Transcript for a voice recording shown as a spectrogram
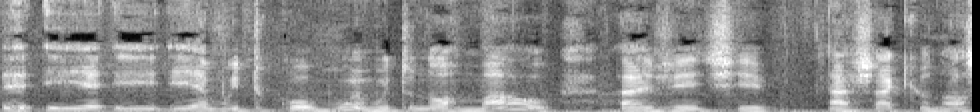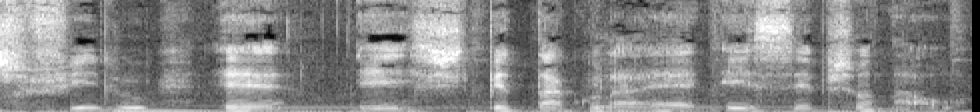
e, e, e, é muito comum, é muito normal a gente achar que o nosso filho é espetacular, é excepcional.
